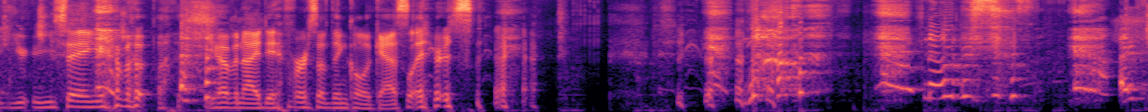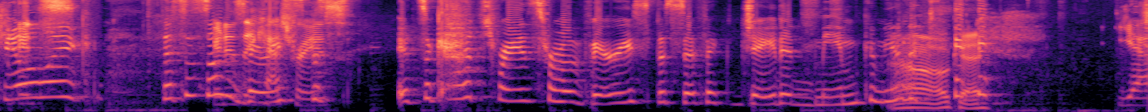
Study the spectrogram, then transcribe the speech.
you, are you saying you have a you have an idea for something called gaslighters? no, this is. I feel It's- like this is some it is a very catchphrase. spec- it's a catchphrase from a very specific jaded meme community. oh, okay. Yeah.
